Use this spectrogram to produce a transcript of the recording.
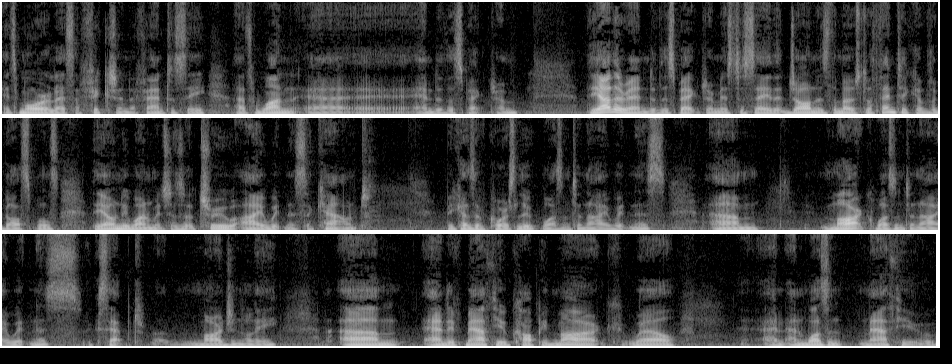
It's more or less a fiction, a fantasy. That's one uh, end of the spectrum. The other end of the spectrum is to say that John is the most authentic of the Gospels, the only one which is a true eyewitness account, because, of course, Luke wasn't an eyewitness. Um, Mark wasn't an eyewitness, except marginally. Um, and if Matthew copied Mark, well, and, and wasn't Matthew,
